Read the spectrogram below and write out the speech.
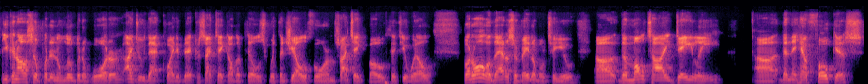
you can also put in a little bit of water. I do that quite a bit because I take other pills with the gel form. So I take both, if you will. But all of that is available to you. Uh, the multi daily, uh, then they have focus.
